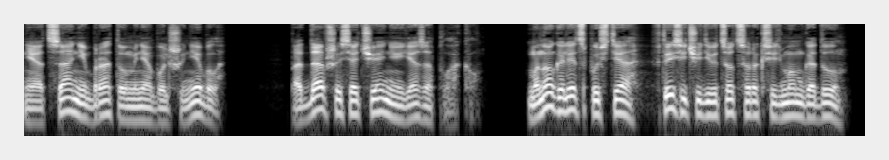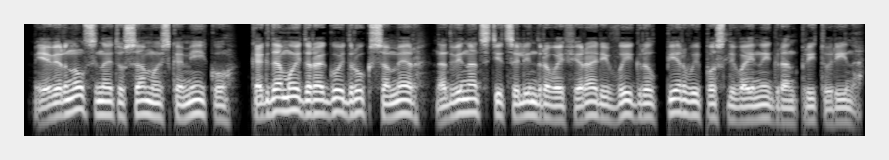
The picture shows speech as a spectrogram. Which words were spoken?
Ни отца, ни брата у меня больше не было. Поддавшись отчаянию, я заплакал. Много лет спустя, в 1947 году, я вернулся на эту самую скамейку, когда мой дорогой друг Сомер на 12-цилиндровой Феррари выиграл первый после войны Гран-при Турина.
